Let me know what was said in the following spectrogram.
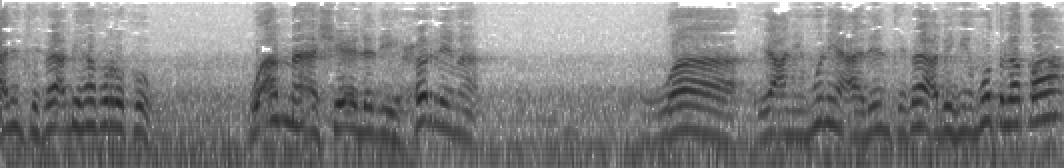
الانتفاع بها في الركوب. وأما الشيء الذي حرم ويعني منع الانتفاع به مطلقا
